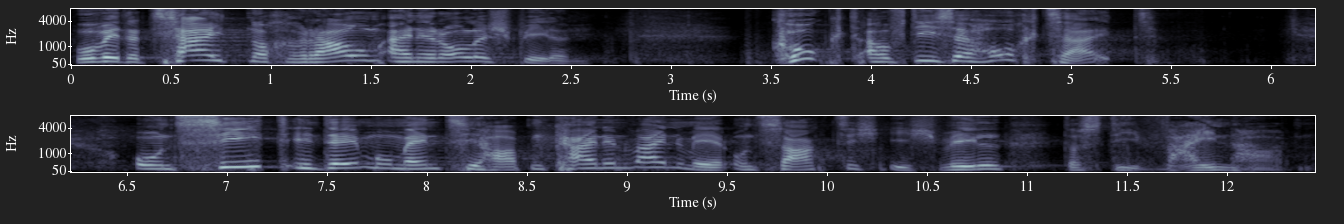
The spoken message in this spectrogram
wo weder Zeit noch Raum eine Rolle spielen, guckt auf diese Hochzeit und sieht in dem Moment, sie haben keinen Wein mehr und sagt sich, ich will, dass die Wein haben.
